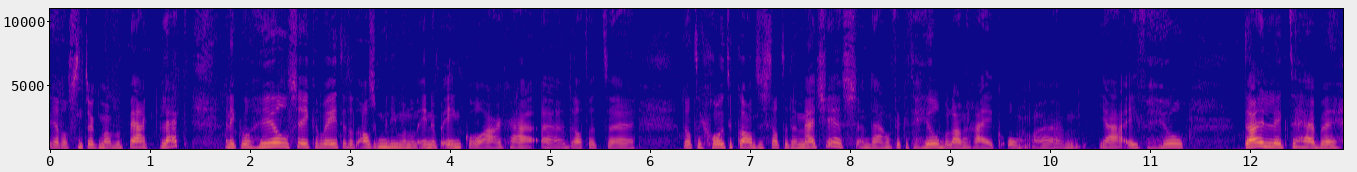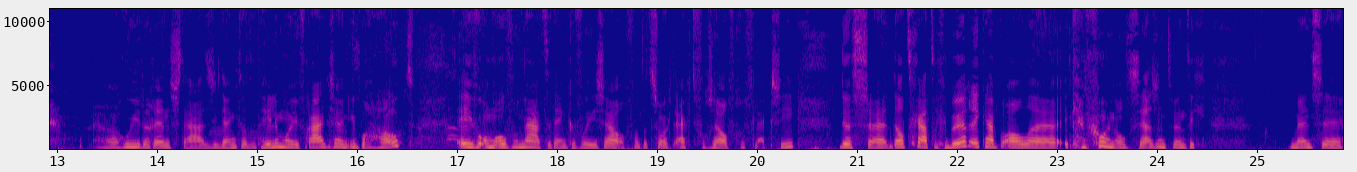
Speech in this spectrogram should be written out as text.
ja, dat is natuurlijk maar een beperkt plek. En ik wil heel zeker weten dat als ik met iemand een één op één call aanga, dat het dat de grote kans is dat het een match is. En daarom vind ik het heel belangrijk om ehm, ja, even heel duidelijk te hebben hoe je erin staat. Dus ik denk dat het hele mooie vragen zijn, überhaupt even om over na te denken voor jezelf. Want het zorgt echt voor zelfreflectie. Dus dat gaat er gebeuren. Ik heb, al, ik heb gewoon al 26 mensen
